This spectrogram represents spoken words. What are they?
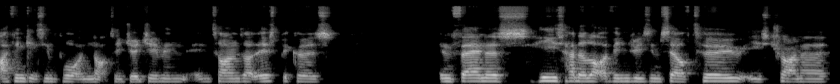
I think it's important not to judge him in, in times like this because, in fairness, he's had a lot of injuries himself too. He's trying to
